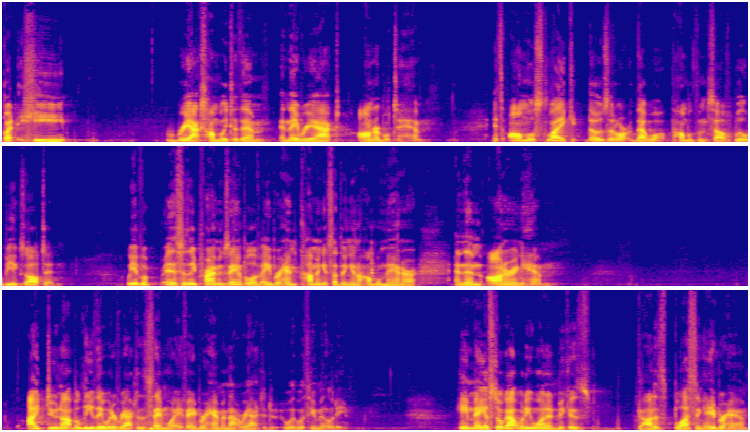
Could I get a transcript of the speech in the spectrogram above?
But he reacts humbly to them, and they react honorable to him. It's almost like those that, are, that will humble themselves will be exalted. We have a, this is a prime example of Abraham coming at something in a humble manner and then honoring him. I do not believe they would have reacted the same way if Abraham had not reacted with, with humility. He may have still got what he wanted because God is blessing Abraham.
